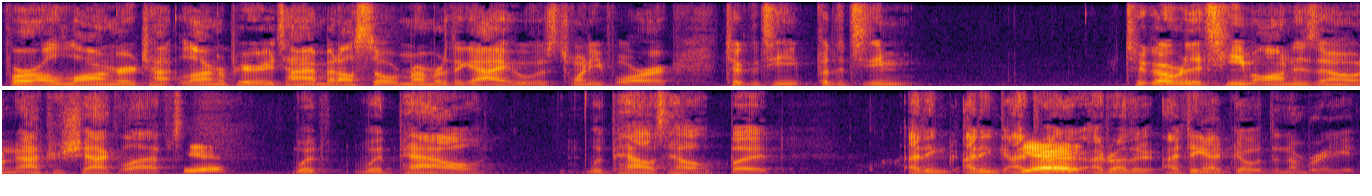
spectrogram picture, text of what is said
for a longer time, longer period of time. But I'll still remember the guy who was 24, took the team, put the team, took over the team on his own after Shaq left. Yeah. With with Pau, with Pau's help, but I think I think I'd, Yeah. rather, I'd rather I think I'd go with the number eight.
